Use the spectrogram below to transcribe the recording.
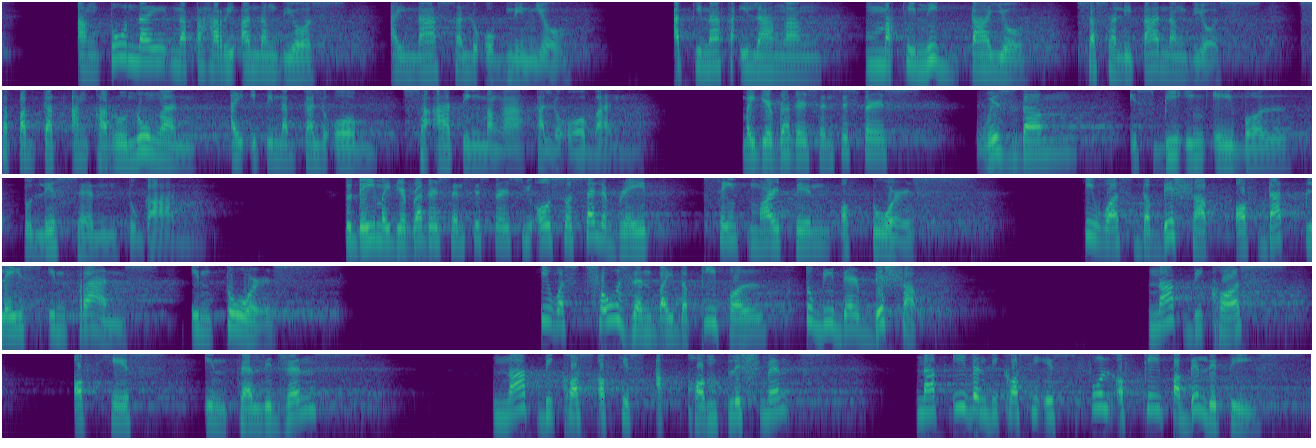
ang tunay na kaharian ng Diyos ay nasa loob ninyo. At kinakailangang makinig tayo sa salita ng Diyos sapagkat ang karunungan ay ipinagkaloob sa ating mga kalooban. My dear brothers and sisters, wisdom is being able to listen to God. Today, my dear brothers and sisters, we also celebrate Saint Martin of Tours. He was the bishop of that place in France, in Tours. He was chosen by the people to be their bishop, not because of his intelligence, not because of his accomplishments, not even because he is full of capabilities.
